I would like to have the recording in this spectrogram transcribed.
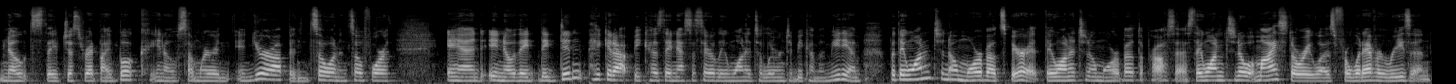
notes. They've just read my book, you know, somewhere in, in Europe and so on and so forth and you know they, they didn't pick it up because they necessarily wanted to learn to become a medium but they wanted to know more about spirit. They wanted to know more about the process. They wanted to know what my story was for whatever reason.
